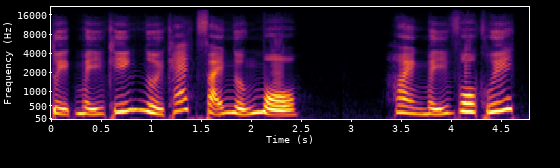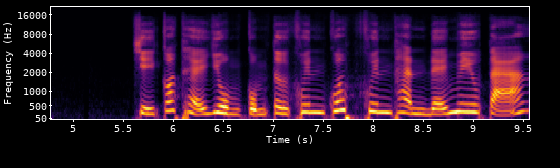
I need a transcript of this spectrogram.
tuyệt mỹ khiến người khác phải ngưỡng mộ. Hoàng mỹ vô khuyết. Chỉ có thể dùng cụm từ khuynh quốc, khuynh thành để miêu tả.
